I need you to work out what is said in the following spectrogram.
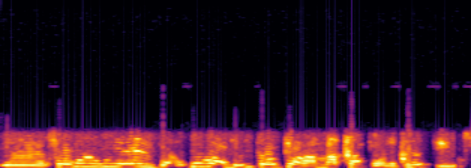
um sokulukuyenza ukuba le nto kuthiwa ngama-carbon credits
